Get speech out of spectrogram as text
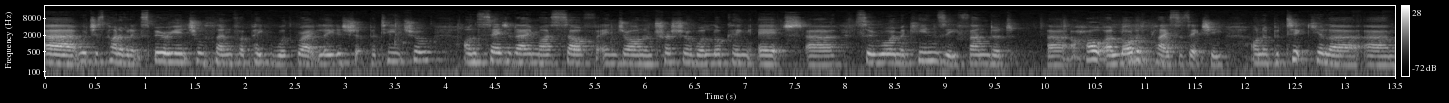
uh, which is kind of an experiential thing for people with great leadership potential. On Saturday, myself and John and Tricia were looking at uh, Sir Roy McKenzie funded uh, a whole a lot of places actually on a particular um,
